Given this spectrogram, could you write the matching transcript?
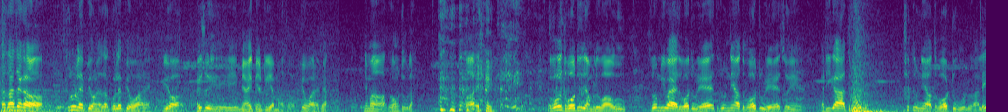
သက်သားချက်ကတော့သူတို့လည်းပြောနေဆိုကိုယ်လည်းပြောပါတယ်။ပြီးတော့မိတ်ဆွေတွေအများကြီးပြန်တွေ့ရမှာဆိုပြောပါတယ်ဗျ။ ညီမတော့သဘောမတူလား။ဟာအေး။အကိုသဘောတူကြမလို့ပါဘူး။သူတို့မိဘရဲ့သဘောတူတယ်။သူတို့နှစ်ယောက်သဘောတူတယ်ဆိုရင်အဓိကသူတို့ချစ်သူနှစ်ယောက်သဘောတူလို့လားလေ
